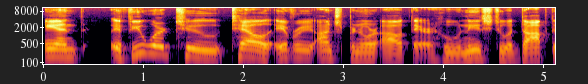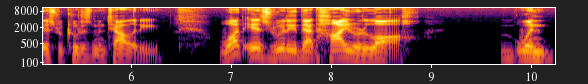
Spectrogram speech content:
And if you were to tell every entrepreneur out there who needs to adopt this recruiter's mentality, what is really that higher law when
